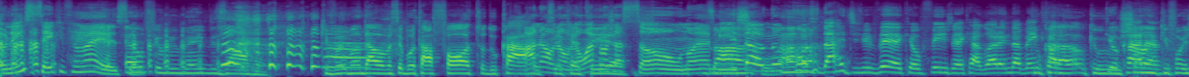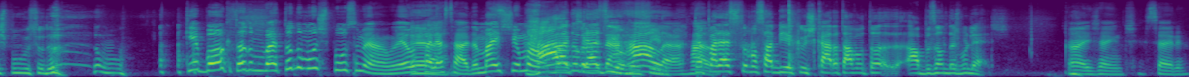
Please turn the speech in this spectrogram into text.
Eu nem sei que filme é esse. É um filme meio bizarro. Que vai mandar você botar a foto do carro Ah, não, que você não. quer Não é ter. projeção, não é místico. Então, no curso da Arte de Viver que eu fiz, né? Que agora ainda bem Que o cara, que o, que o cara. que foi expulso do. Que bom que todo mundo vai todo mundo expulso mesmo. Eu, É. palhaçada. Mas tinha uma. Rala uma do Brasil, rala, rala. Até parece que tu não sabia que os caras estavam abusando das mulheres. Ai, gente, sério.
